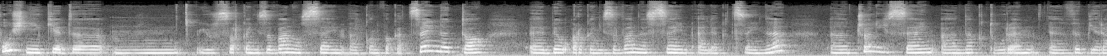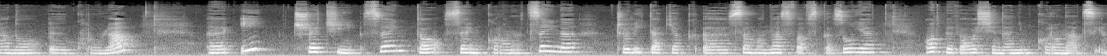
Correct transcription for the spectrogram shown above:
Później, kiedy mm, już zorganizowano Sejm e, konwokacyjny, to e, był organizowany Sejm elekcyjny, e, czyli Sejm, e, na którym e, wybierano e, króla. E, I trzeci Sejm to Sejm koronacyjny, czyli tak jak e, sama nazwa wskazuje, odbywała się na nim koronacja.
